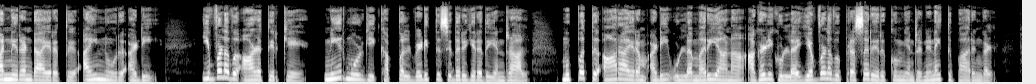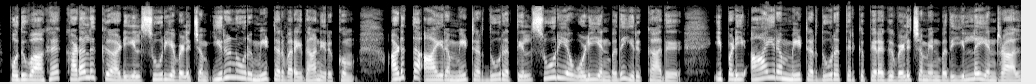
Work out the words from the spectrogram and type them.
பன்னிரண்டாயிரத்து ஐநூறு அடி. இவ்வளவு ஆழத்திற்கே நீர்மூழ்கி கப்பல் வெடித்து சிதறுகிறது என்றால் முப்பத்து ஆறாயிரம் அடி உள்ள மரியானா அகழிக்குள்ள எவ்வளவு பிரசர் இருக்கும் என்று நினைத்துப் பாருங்கள். பொதுவாக கடலுக்கு அடியில் சூரிய வெளிச்சம் இருநூறு மீட்டர் வரைதான் இருக்கும். அடுத்த ஆயிரம் மீட்டர் தூரத்தில் சூரிய ஒளி என்பது இருக்காது. இப்படி ஆயிரம் மீட்டர் தூரத்திற்கு பிறகு வெளிச்சம் என்பது இல்லை என்றால்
